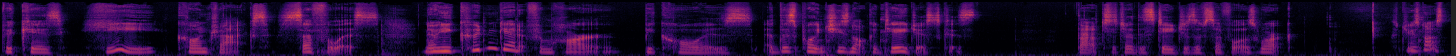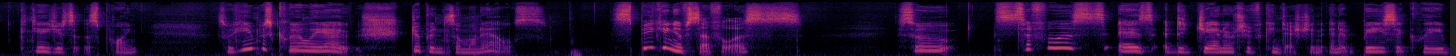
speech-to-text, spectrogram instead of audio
because he contracts syphilis. Now, he couldn't get it from her because at this point she's not contagious because that's just how the stages of syphilis work. She's not contagious at this point. So he was clearly out stooping someone else. Speaking of syphilis, so, syphilis is a degenerative condition and it basically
